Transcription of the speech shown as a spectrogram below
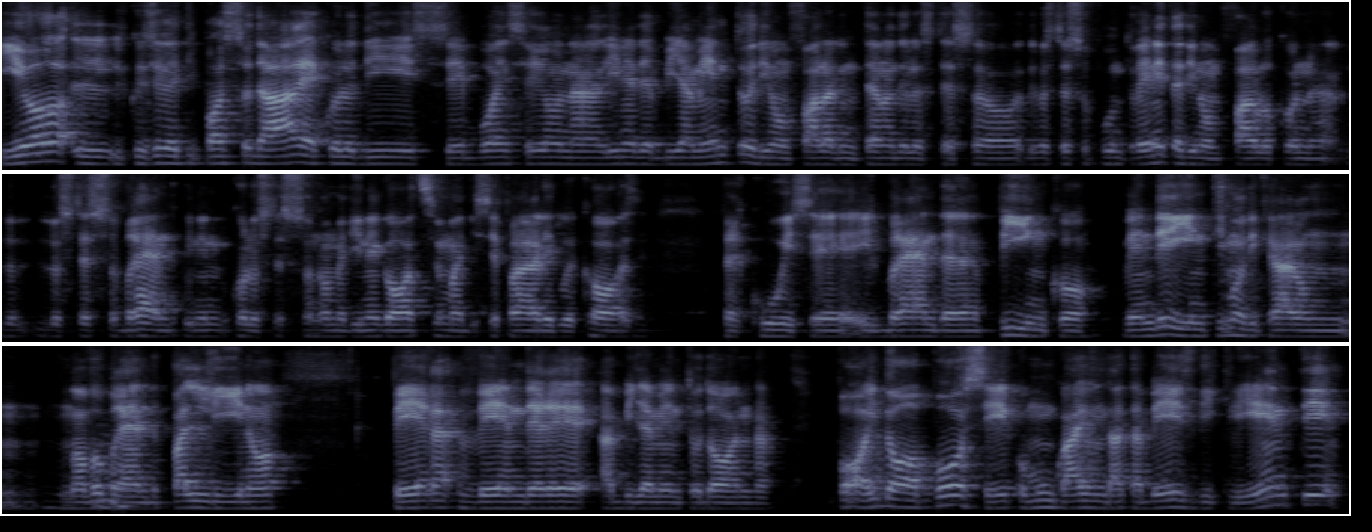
io il consiglio che ti posso dare è quello di se vuoi inserire una linea di abbigliamento di non farlo all'interno dello stesso, dello stesso punto vendita di non farlo con lo stesso brand, quindi con lo stesso nome di negozio, ma di separare le due cose per cui se il brand Pinco vende intimo, di creare un nuovo mm. brand Pallino per vendere abbigliamento donna. Poi dopo, se comunque hai un database di clienti,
